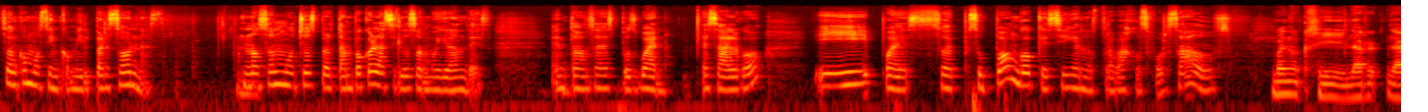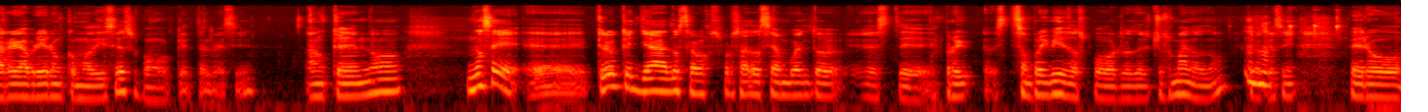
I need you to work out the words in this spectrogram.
son como cinco mil personas. No son muchos, pero tampoco las islas son muy grandes. Entonces, pues bueno, es algo. Y pues supongo que siguen los trabajos forzados. Bueno, si la, la reabrieron como dice, supongo que tal vez sí. Aunque no, no sé, eh, creo que ya los trabajos forzados se han vuelto, este, son prohibidos por los derechos humanos, ¿no? Creo que sí. Pero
